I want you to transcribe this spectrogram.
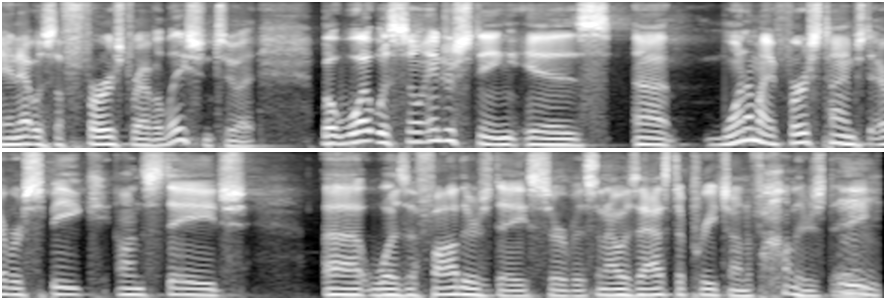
and that was the first revelation to it. But what was so interesting is uh, one of my first times to ever speak on stage uh, was a Father's Day service, and I was asked to preach on a Father's Day.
